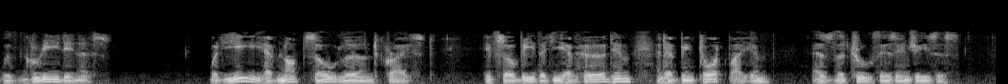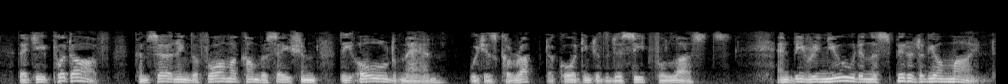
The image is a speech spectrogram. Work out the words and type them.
with greediness. But ye have not so learned Christ, if so be that ye have heard him and have been taught by him, as the truth is in Jesus, that ye put off, concerning the former conversation, the old man, which is corrupt according to the deceitful lusts, and be renewed in the spirit of your mind,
